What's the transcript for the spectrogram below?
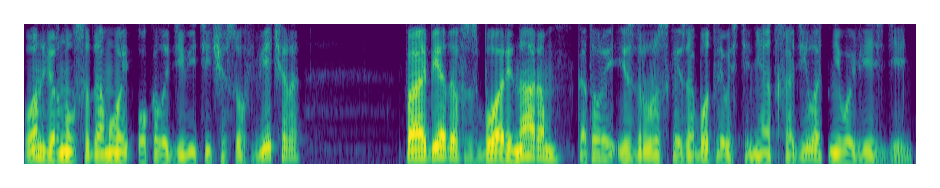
Он вернулся домой около девяти часов вечера, пообедав с Буаринаром, который из дружеской заботливости не отходил от него весь день.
